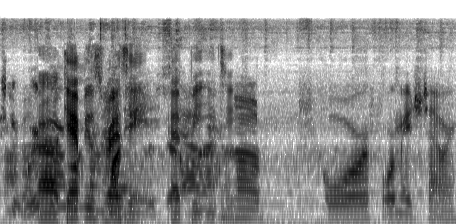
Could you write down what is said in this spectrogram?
Shit, Oh, we're Uh, Gamu's the at BET. Uh, four, four mage tower.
